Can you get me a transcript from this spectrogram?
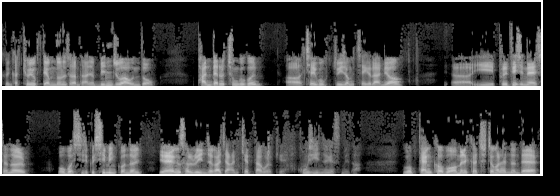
그러니까 교육 때문에 노는 사람들 아니면 민주화 운동. 반대로 중국은 어, 제국주의 정책이라며 어, 이 브리티시 내셔널 오버시즈 그 시민권을 여행서류로 인정하지 않겠다고 이렇게 공식 인정했습니다. 그리고 Bank of America 추정을 했는데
